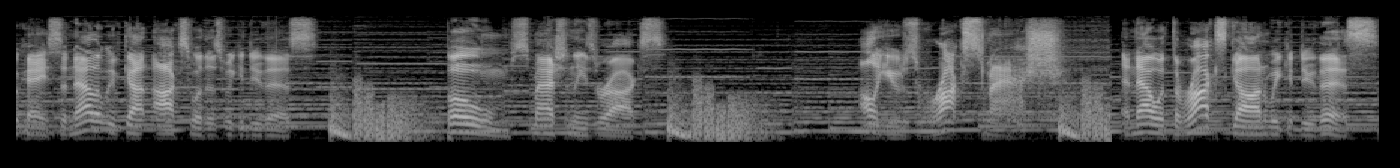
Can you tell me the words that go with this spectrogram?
Okay, so now that we've got Ox with us, we can do this. Boom! Smashing these rocks. I'll use Rock Smash. And now with the rocks gone, we can do this.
